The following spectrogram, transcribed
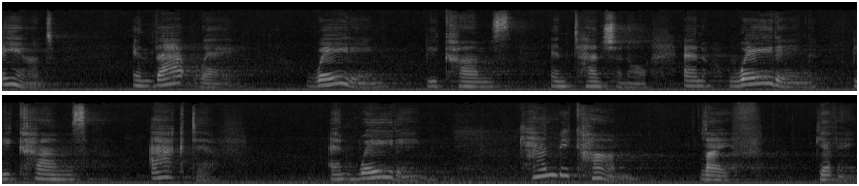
And in that way, waiting becomes intentional and waiting becomes active, and waiting can become life giving.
